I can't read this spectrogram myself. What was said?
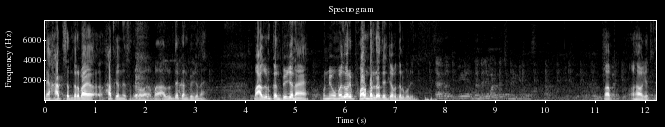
नाही हात संदर्भ आहे. हात करण्यासंदर्भ अजून ते कन्फ्युजन आहे. मग अजून कन्फ्युजन आहे. पण मी उमेदवारी फॉर्म भरल्यावर त्यांच्याबद्दल बोलीन. हा घेतली.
